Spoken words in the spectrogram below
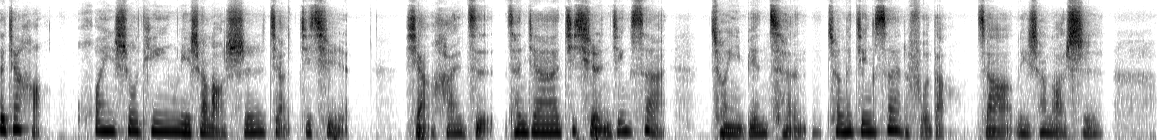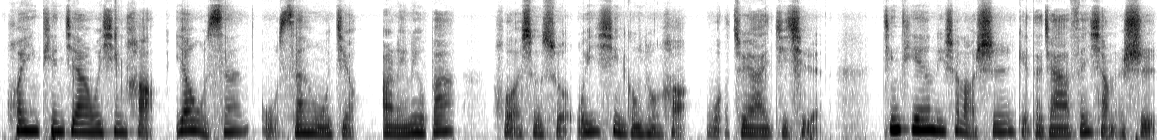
大家好，欢迎收听丽莎老师讲机器人。想孩子参加机器人竞赛、创意编程、创客竞赛的辅导，找丽莎老师。欢迎添加微信号幺五三五三五九二零六八，或搜索微信公众号“我最爱机器人”。今天丽莎老师给大家分享的是：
